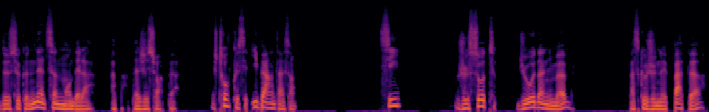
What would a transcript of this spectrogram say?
de ce que Nelson Mandela a partagé sur peur. Et je trouve que c'est hyper intéressant. Si je saute du haut d'un immeuble parce que je n'ai pas peur,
